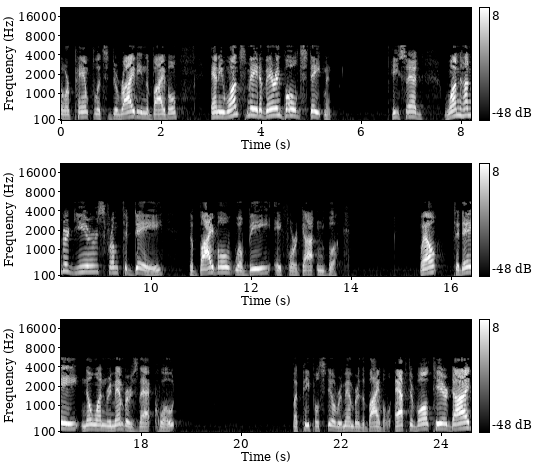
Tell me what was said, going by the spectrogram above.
or pamphlets deriding the Bible, and he once made a very bold statement. He said, 100 years from today, the Bible will be a forgotten book. Well, today no one remembers that quote, but people still remember the Bible. After Voltaire died,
